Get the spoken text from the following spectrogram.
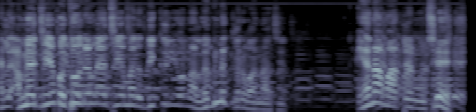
એટલે અમે જે બધું રમ્યા છીએ, અમારે દીકરીઓના લગ્ન કરવાના છે. એના માટેનું છે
